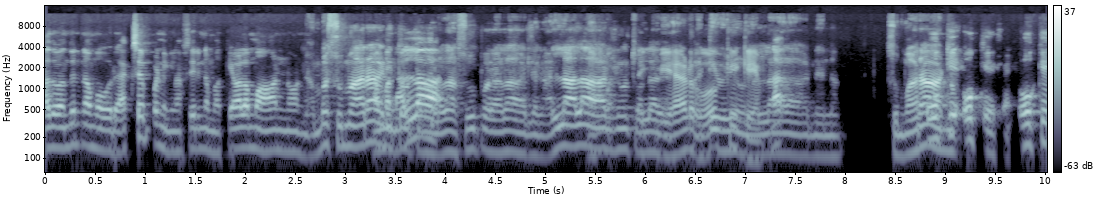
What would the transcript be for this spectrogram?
அது வந்து நம்ம ஒரு அக்செப்ட் பண்ணிக்கலாம். சரி நம்ம கேவலமா ஆடணும் நம்ம சுமாரா நல்லா சூப்பரா ஆடல. நல்லா ஆடணும் சொல்லாது. ஓகே கேம் சுமாரா okay okay okay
